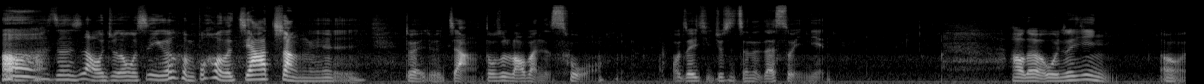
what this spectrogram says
啊！真的是让我觉得我是一个很不好的家长诶。对，就是这样，都是老板的错。我这一集就是真的在碎念。好的，我最近呃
